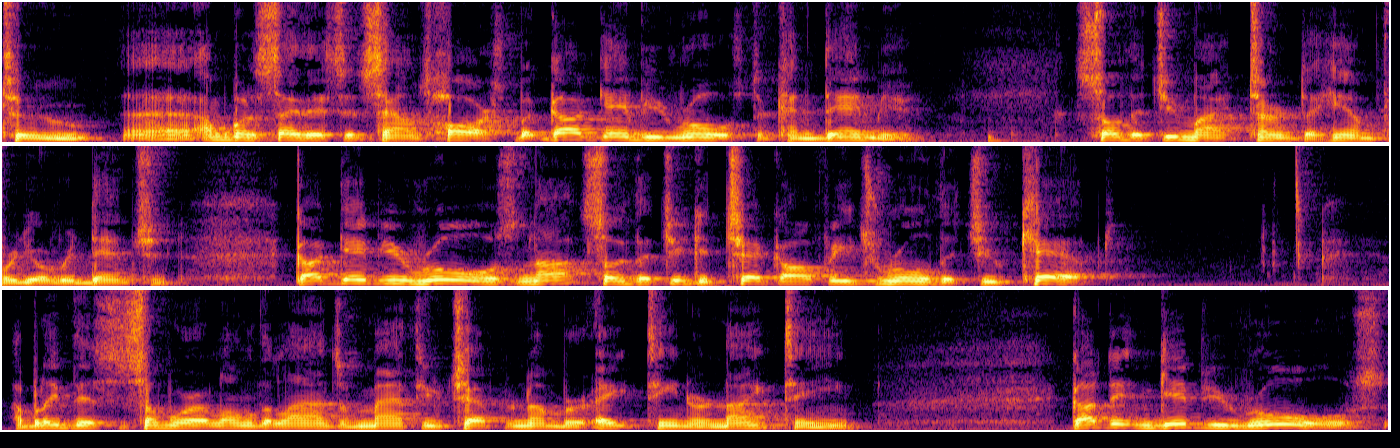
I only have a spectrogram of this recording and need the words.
to, uh, I'm going to say this, it sounds harsh, but God gave you rules to condemn you so that you might turn to Him for your redemption. God gave you rules not so that you could check off each rule that you kept I believe this is somewhere along the lines of Matthew chapter number 18 or 19. God didn't give you rules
